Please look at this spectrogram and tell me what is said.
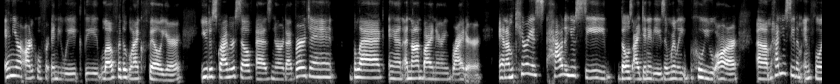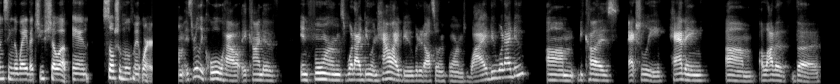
In your article for INDY Week, the love for the Black failure, you describe yourself as neurodivergent, Black, and a non binary writer. And I'm curious, how do you see those identities and really who you are? Um, how do you see them influencing the way that you show up in social movement work? Um, it's really cool how it kind of informs what I do and how I do, but it also informs why I do what I do. Um, because actually having um, a lot of the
